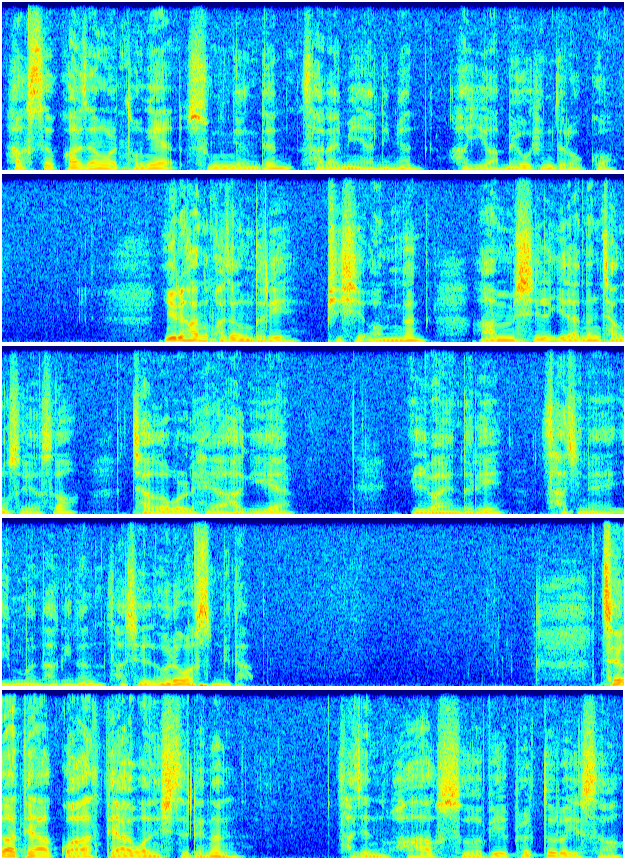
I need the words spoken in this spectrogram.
학습 과정을 통해 숙련된 사람이 아니면 하기가 매우 힘들었고 이러한 과정들이 빛이 없는 암실이라는 장소에서 작업을 해야 하기에 일반인들이 사진에 입문하기는 사실 어려웠습니다. 제가 대학과 대학원 시절에는 사진 화학 수업이 별도로 있어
